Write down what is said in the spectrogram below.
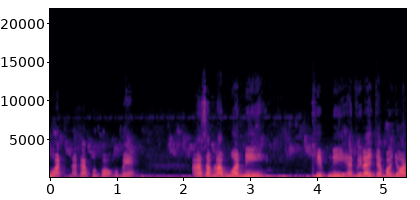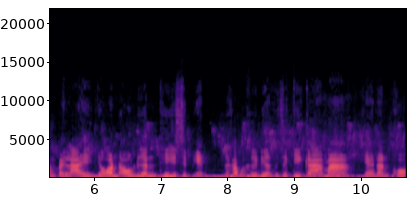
งวดนะครับคุณพ่อคุณแม่อาสำหรับงวดนี้คลิปนี้แอดวิไลจะบ่ย้อนไปหลายย้อนเอาเดือนที่ 11นะครับก็คือเดือนพฤศจิกามาแค่นั้นพ่อ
